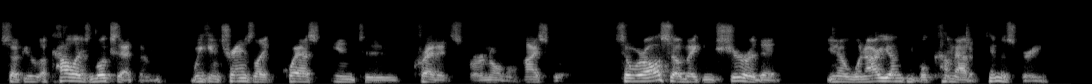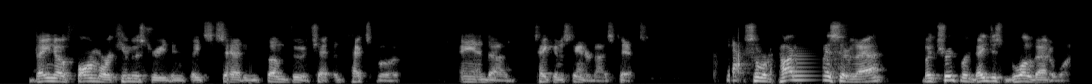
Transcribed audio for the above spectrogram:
So if you, a college looks at them, we can translate Quest into credits for a normal high school. So we're also making sure that, you know, when our young people come out of chemistry, they know far more chemistry than if they sat and thumbed through a, che- a textbook and uh, taking a standardized test. Yeah. So we're cognizant of that, but truthfully, they just blow that away.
